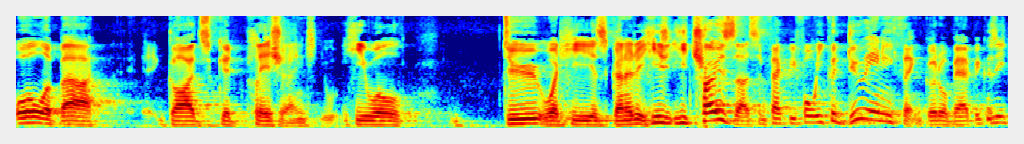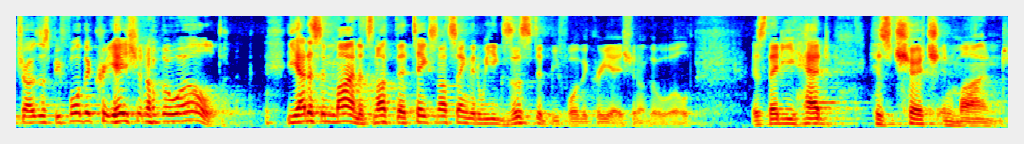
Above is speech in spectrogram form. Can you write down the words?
all about God's good pleasure, and He will do what He is going to do. He, he chose us, in fact, before we could do anything, good or bad, because He chose us before the creation of the world. He had us in mind. It's not that text not saying that we existed before the creation of the world. It's that he had his church in mind,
